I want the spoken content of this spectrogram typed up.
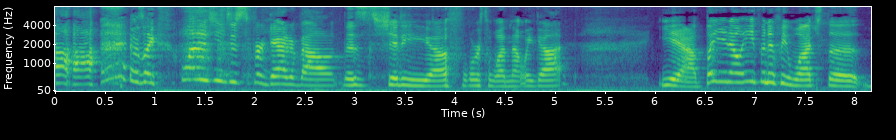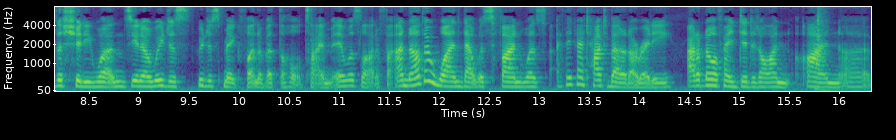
It was like, why don't you just forget about this shitty uh, fourth one that we got? Yeah, but you know, even if we watch the the shitty ones, you know, we just we just make fun of it the whole time. It was a lot of fun. Another one that was fun was I think I talked about it already. I don't know if I did it on on uh,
